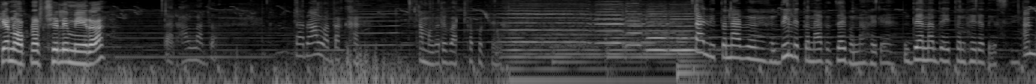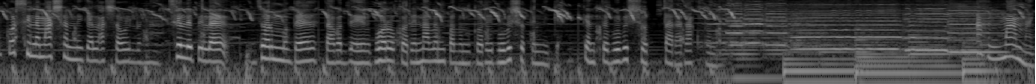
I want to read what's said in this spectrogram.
কেন আপনার ছেলে মেয়েরা তারা আলাদা খান আমার ঘরে ভাত কাপড় না। চাইলি তো না দিলে তো না যাইব না হইরে। দেনা দেয় তো হইরে গেছে। আমি করছিলাম আশার নিকাল আশা হইল না। ছেলে পেলে জন্ম দেয় তারপর দেয়, বড় করে, লালন পালন করে ভবিষ্যতের নিকাল কিন্তু ভবিষ্যৎ তারা রাখল না। মা নাই।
